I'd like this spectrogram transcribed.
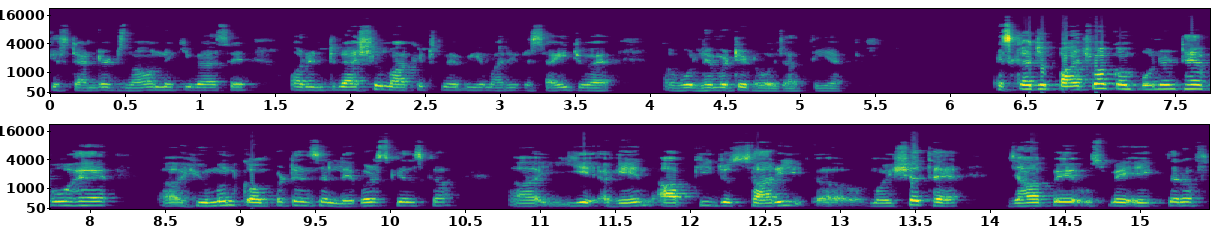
के स्टैंडर्ड्स ना होने की वजह से। और इंटरनेशनल मार्केट्स में भी हमारी रसाई जो है, वो लिमिटेड हो जाती है। इसका जो पांचवा कंपोनेंट है, वो है human competence and labour skills का। ये अगेन आपकी जो सारी मीशत है, जहाँ पे उसमें एक तरफ़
